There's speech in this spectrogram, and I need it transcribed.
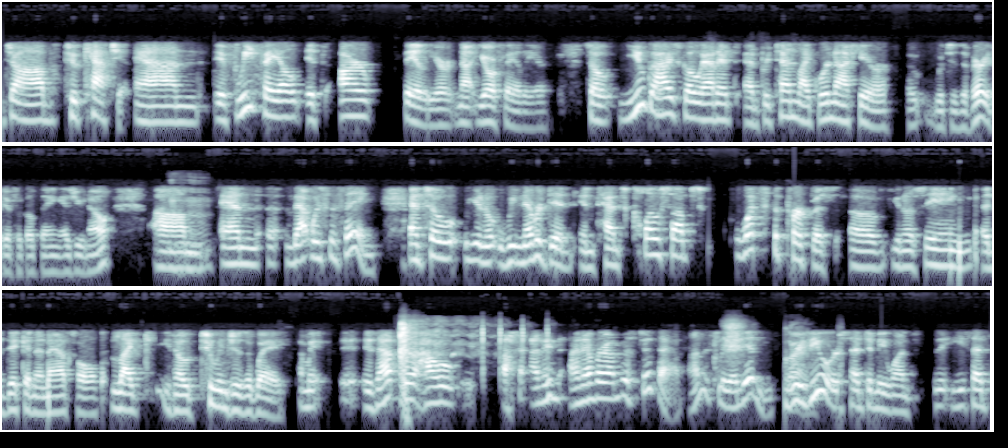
job to catch it. And if we fail, it's our failure, not your failure. So you guys go at it and pretend like we're not here, which is a very difficult thing, as you know. Um, mm-hmm. And uh, that was the thing. And so, you know, we never did intense close ups what's the purpose of you know seeing a dick and an asshole like you know two inches away? I mean, is that how? I mean, I never understood that. Honestly, I didn't. A reviewer said to me once. He said,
